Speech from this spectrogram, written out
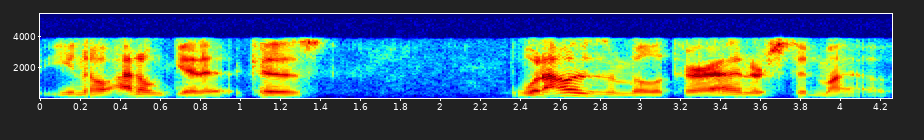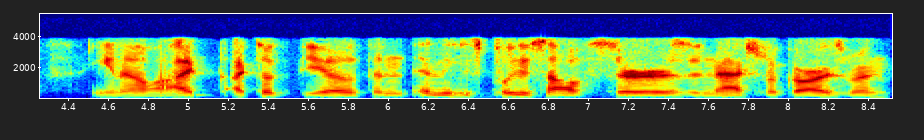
You know, I don't get it because when I was in the military, I understood my oath. You know, I I took the oath, and and these police officers and National Guardsmen.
